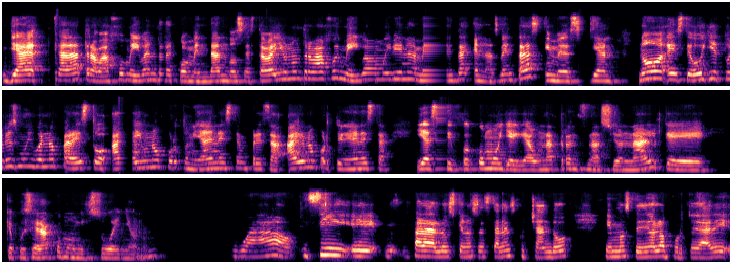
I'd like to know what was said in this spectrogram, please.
ya cada trabajo me iban recomendando, o sea, estaba yo en un trabajo y me iba muy bien en, las ventas y me decían, no, este, oye, tú eres muy buena para esto, hay una oportunidad en esta empresa, hay una oportunidad en esta, y así fue como llegué a una transnacional que, que pues era como mi sueño, ¿no? Wow, sí, eh, para los que nos están escuchando, hemos tenido la oportunidad de,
